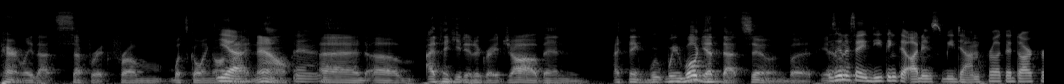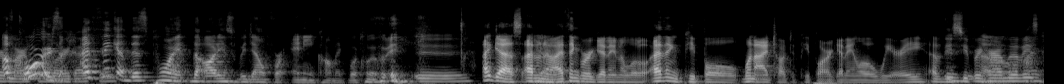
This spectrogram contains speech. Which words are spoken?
apparently that's separate from what's going on Yeah. right now. Yeah. And um, I think he did a great job, and I think we, we will get that soon. But I was know. gonna say do you think the audience would be down for like a darker Of Marvel course, or I think at this point the audience will be down for any comic book movie. Mm. I guess I don't know. I think we're getting a little. I think people, when I talk to people, are getting a little weary of these Mhm. superhero Oh, movies. I'm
